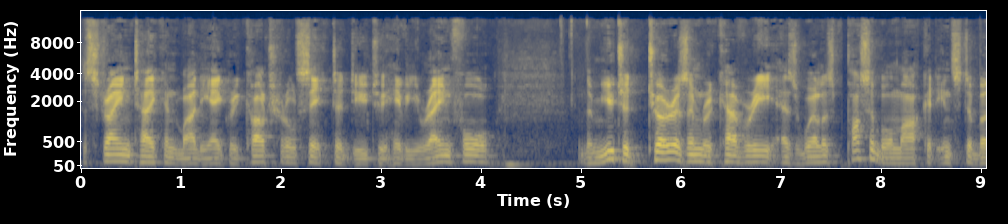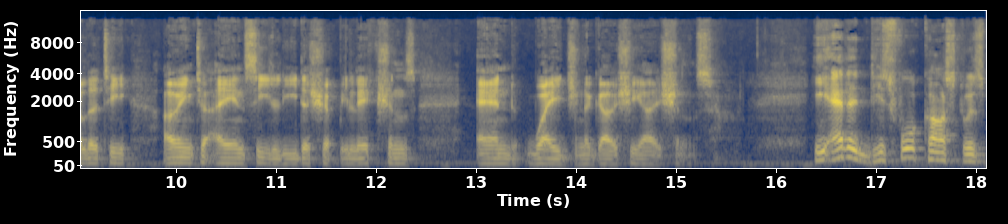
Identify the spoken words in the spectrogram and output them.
the strain taken by the agricultural sector due to heavy rainfall, the muted tourism recovery, as well as possible market instability owing to ANC leadership elections and wage negotiations. He added his forecast was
